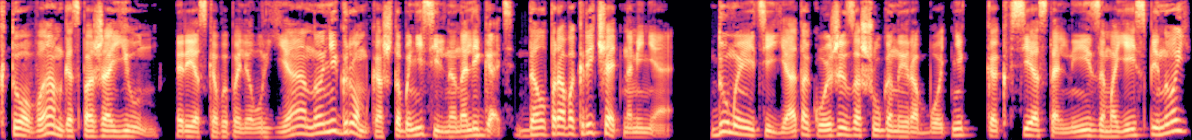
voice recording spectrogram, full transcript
«Кто вам, госпожа Юн?» – резко выпалил я, но не громко, чтобы не сильно налегать, дал право кричать на меня. «Думаете, я такой же зашуганный работник, как все остальные за моей спиной?»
